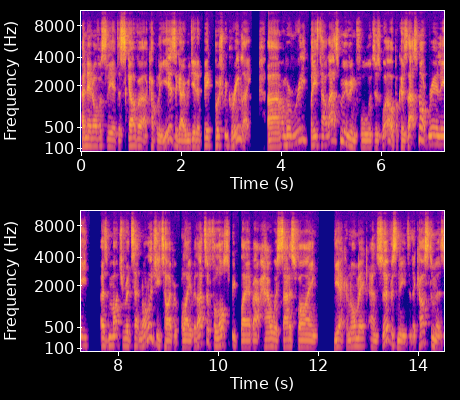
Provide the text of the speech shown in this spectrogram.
and then obviously at Discover a couple of years ago, we did a big push with GreenLake. Um, and we're really pleased how that's moving forwards as well, because that's not really as much of a technology type of play, but that's a philosophy play about how we're satisfying the economic and service needs of the customers.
